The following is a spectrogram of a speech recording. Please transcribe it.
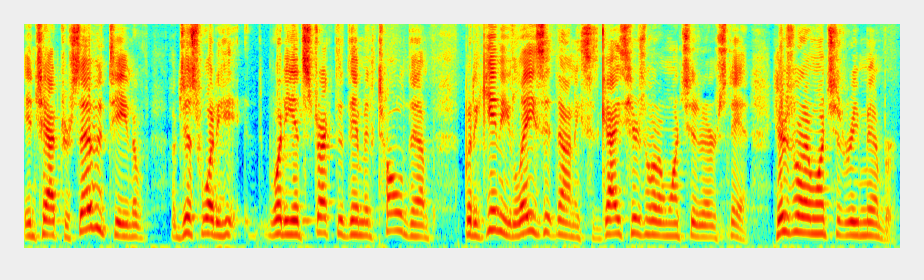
in chapter 17 of, of just what he what he instructed them and told them. But again he lays it down. He says guys here's what i want you to understand. Here's what i want you to remember.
